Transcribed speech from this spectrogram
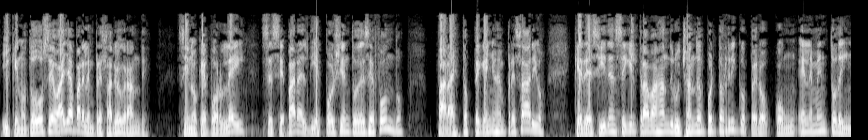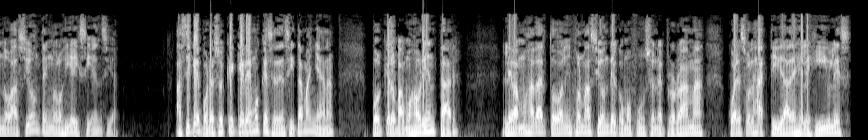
y que no todo se vaya para el empresario grande, sino que por ley se separa el 10% de ese fondo para estos pequeños empresarios que deciden seguir trabajando y luchando en Puerto Rico, pero con un elemento de innovación, tecnología y ciencia. Así que por eso es que queremos que se den cita mañana, porque lo vamos a orientar, le vamos a dar toda la información de cómo funciona el programa, cuáles son las actividades elegibles,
